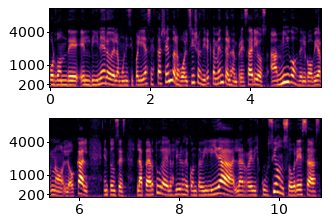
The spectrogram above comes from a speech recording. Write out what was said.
por donde el dinero de la municipalidad se está yendo a los bolsillos directamente de los empresarios amigos del gobierno local. Entonces, la apertura de los libros de contabilidad, la rediscusión sobre esas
